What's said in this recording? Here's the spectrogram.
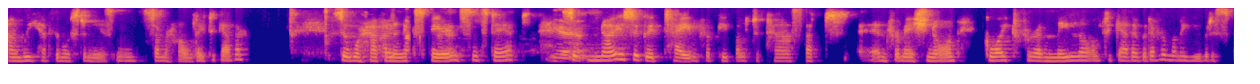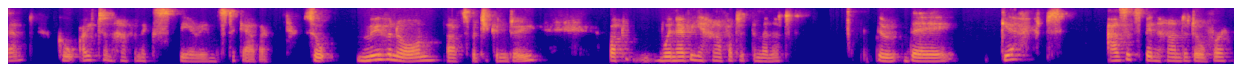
and we have the most amazing summer holiday together. So we're having an experience instead. Yeah. So now is a good time for people to pass that information on. Go out for a meal all together, whatever money you would have spent, go out and have an experience together. So moving on, that's what you can do. But whenever you have it at the minute, the the gift as it's been handed over,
